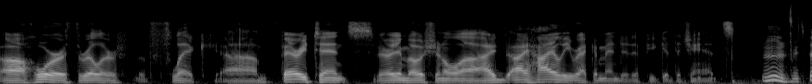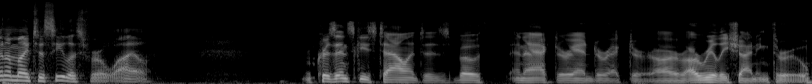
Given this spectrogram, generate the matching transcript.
uh, horror thriller f- flick. Um, very tense, very emotional. Uh, I, I highly recommend it if you get the chance. Mm, it's been on my to see list for a while. Krasinski's talent is both an actor and director are, are really shining through.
